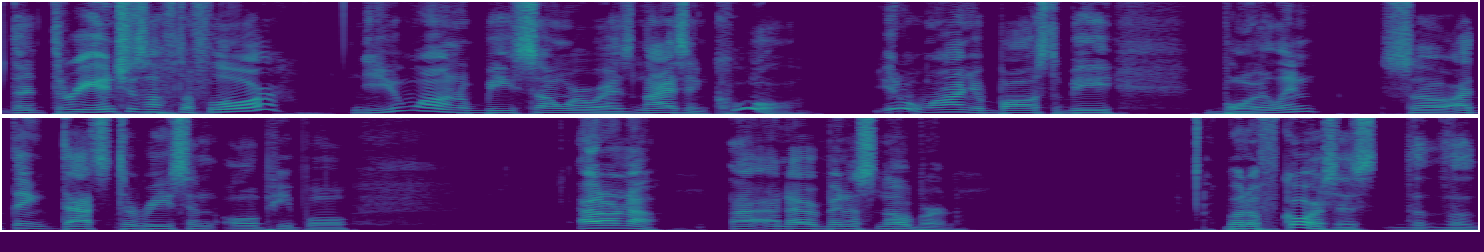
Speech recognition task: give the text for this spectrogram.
they're three inches off the floor, you want to be somewhere where it's nice and cool. You don't want your balls to be boiling. So I think that's the reason old people. I don't know. I, I never been a snowbird, but of course, it's the the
